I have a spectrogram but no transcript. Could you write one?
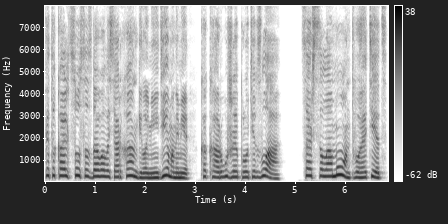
Это кольцо создавалось архангелами и демонами как оружие против зла. Царь Соломон, твой отец,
